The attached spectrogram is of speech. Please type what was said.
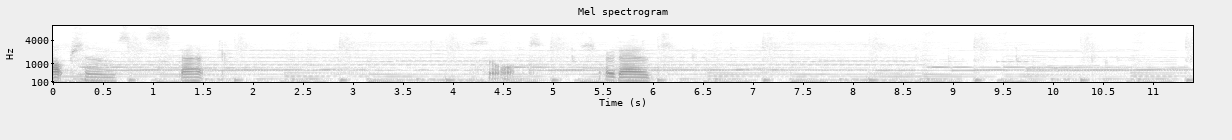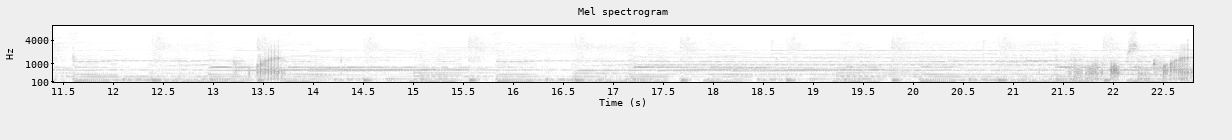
Options, stack, sort, show dead. Quiet. I want option quiet.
